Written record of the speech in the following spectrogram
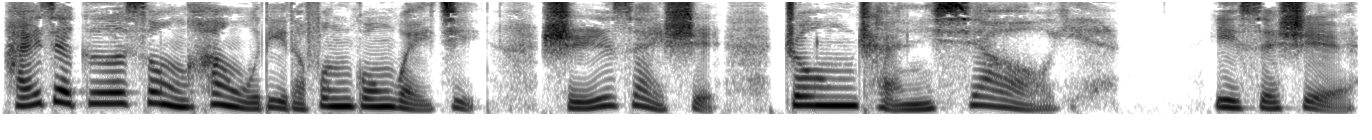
还在歌颂汉武帝的丰功伟绩，实在是忠臣孝也。意思是，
